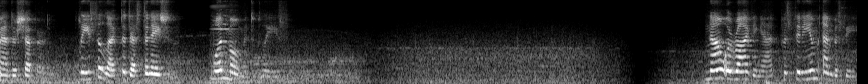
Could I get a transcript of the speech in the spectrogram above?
Commander Shepard. Please select a destination. One moment, please. Now arriving at Presidium Embassy.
